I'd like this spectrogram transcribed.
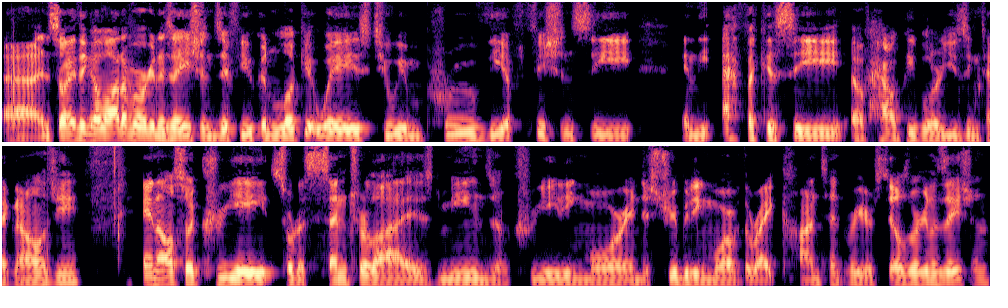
Uh, and so I think a lot of organizations, if you can look at ways to improve the efficiency and the efficacy of how people are using technology and also create sort of centralized means of creating more and distributing more of the right content for your sales organization.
